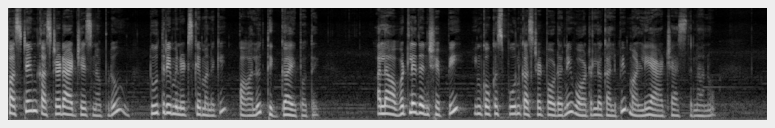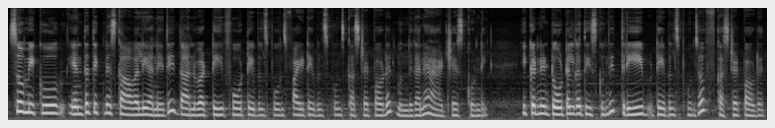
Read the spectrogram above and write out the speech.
ఫస్ట్ టైం కస్టర్డ్ యాడ్ చేసినప్పుడు టూ త్రీ మినిట్స్కే మనకి పాలు థిక్గా అయిపోతాయి. అలా అవ్వట్లేదని చెప్పి ఇంకొక స్పూన్ కస్టర్డ్ పౌడర్ని వాటర్లో కలిపి మళ్ళీ యాడ్ చేస్తున్నాను. సో మీకు ఎంత థిక్నెస్ కావాలి అనేది దాన్ని బట్టి four tablespoons five tablespoons custard powder ముందుగానే యాడ్ చేసుకోండి. ఇక్కడ నేను టోటల్గా తీసుకుంది three tablespoons of custard powder.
